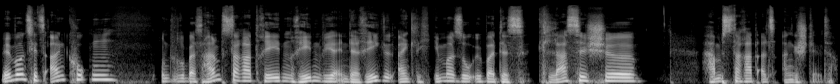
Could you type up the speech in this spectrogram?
Wenn wir uns jetzt angucken und über das Hamsterrad reden, reden wir in der Regel eigentlich immer so über das klassische Hamsterrad als Angestellter.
